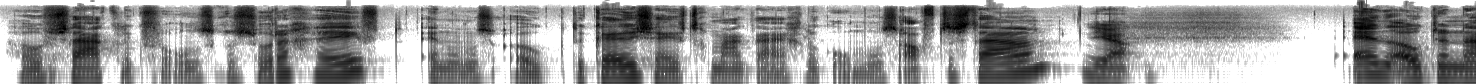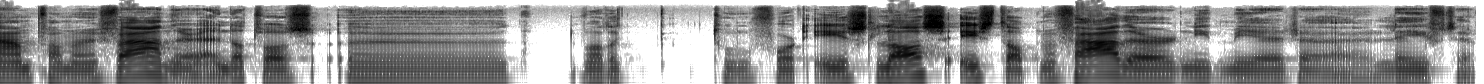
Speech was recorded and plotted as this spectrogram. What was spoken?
hoofdzakelijk voor ons gezorgd heeft. En ons ook de keuze heeft gemaakt eigenlijk om ons af te staan. Ja, En ook de naam van mijn vader. En dat was eh, wat ik toen voor het eerst las, is dat mijn vader niet meer eh, leefde.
